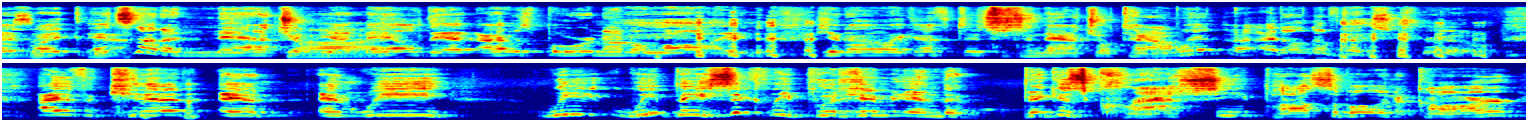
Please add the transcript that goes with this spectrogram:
nails it, Like that's yeah. not a natural. Yeah, nailed it. I was born on a line, you know, like it's just a natural talent. I I don't know if that's true. I have a kid, and and we. We we basically put him in the biggest crash seat possible in a car,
